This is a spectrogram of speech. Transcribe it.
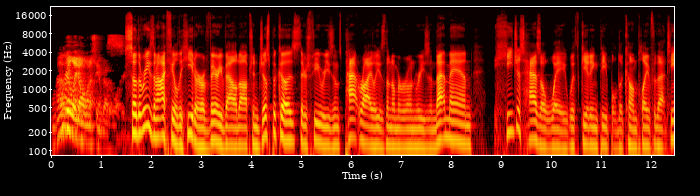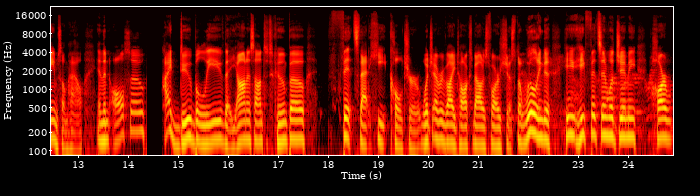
Really don't want to see him go to the Warriors. So the reason I feel the Heat are a very valid option, just because there's few reasons. Pat Riley is the number one reason. That man he just has a way with getting people to come play for that team somehow. And then also I do believe that Giannis Antetokounmpo fits that Heat culture, which everybody talks about as far as just the willing to. He he fits in with Jimmy, hard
